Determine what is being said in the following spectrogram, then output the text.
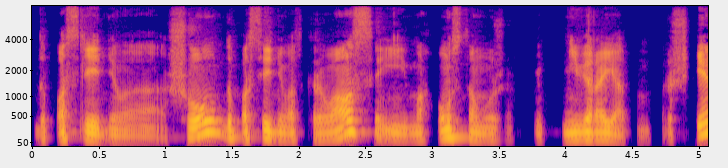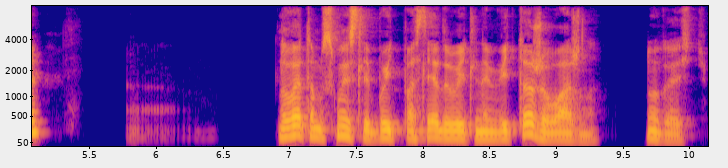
до последнего шел, до последнего открывался, и Махомс там уже в невероятном прыжке. Ну, в этом смысле быть последовательным ведь тоже важно. Ну, то есть,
